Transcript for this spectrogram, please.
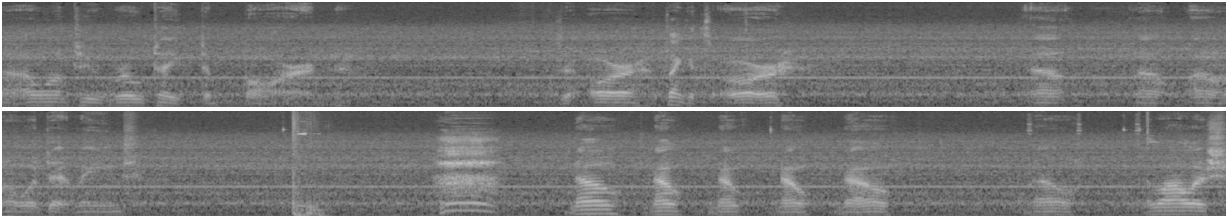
Uh, I want to rotate the barn. Is it R? I think it's R. Oh, no, I don't know what that means. no, no, no, no, no, no. Demolish.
